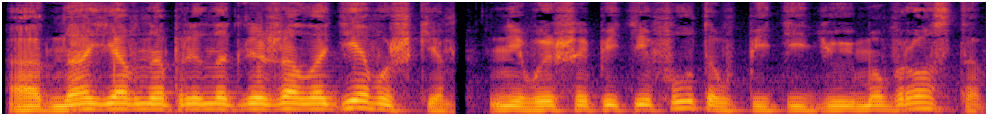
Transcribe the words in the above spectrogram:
Одна явно принадлежала девушке, не выше пяти футов пяти дюймов роста.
